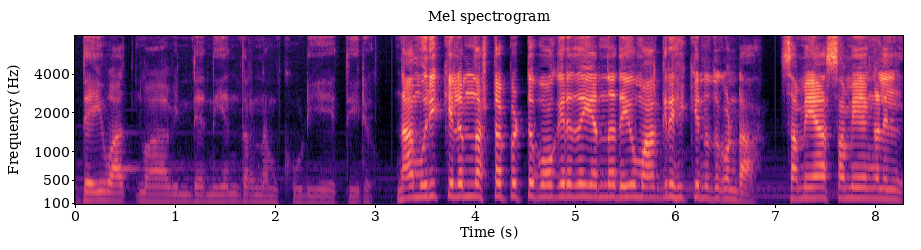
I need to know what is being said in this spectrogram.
ദൈവാത്മാവിന്റെ നിയന്ത്രണം കൂടിയേ തീരൂ. നാം ഒരിക്കലും നഷ്ടപ്പെട്ടു പോകരുത് എന്ന് ദൈവം ആഗ്രഹിക്കുന്നത് കൊണ്ടാ സമയാസമയങ്ങളിൽ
